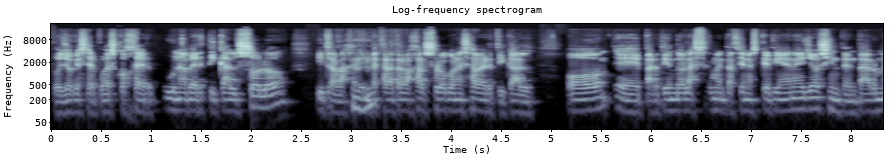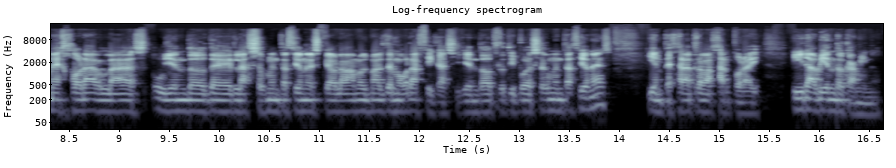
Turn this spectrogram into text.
Pues yo que sé, puedes coger una vertical solo y trabajar, empezar a trabajar solo con esa vertical. O eh, partiendo de las segmentaciones que tienen ellos, intentar mejorarlas huyendo de las segmentaciones que hablábamos más demográficas y yendo a otro tipo de segmentaciones y empezar a trabajar por ahí, ir abriendo camino.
